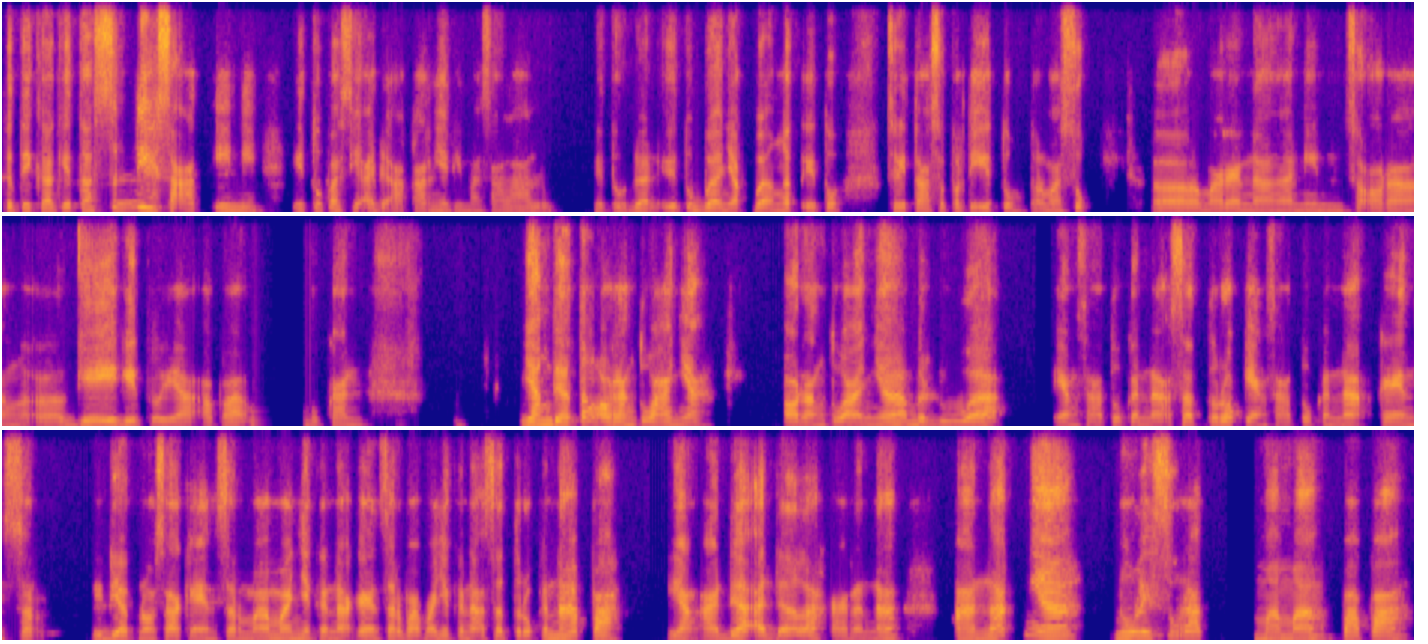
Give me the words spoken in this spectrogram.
Ketika kita sedih saat ini, itu pasti ada akarnya di masa lalu, gitu. Dan itu banyak banget itu cerita seperti itu, termasuk, kemarin nanganin seorang, eee, gay gitu ya, apa, bukan yang datang orang tuanya. Orang tuanya berdua, yang satu kena stroke, yang satu kena cancer, didiagnosa cancer. Mamanya kena cancer, papanya kena stroke. Kenapa? Yang ada adalah karena anaknya nulis surat, "Mama, Papa,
